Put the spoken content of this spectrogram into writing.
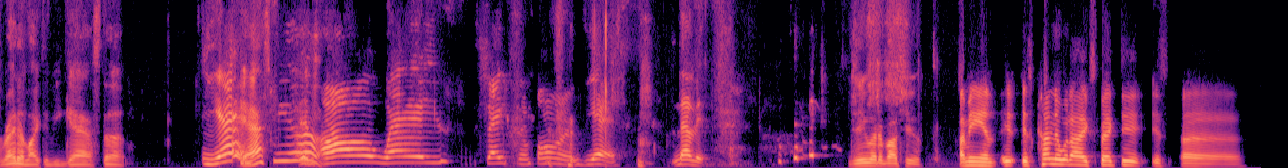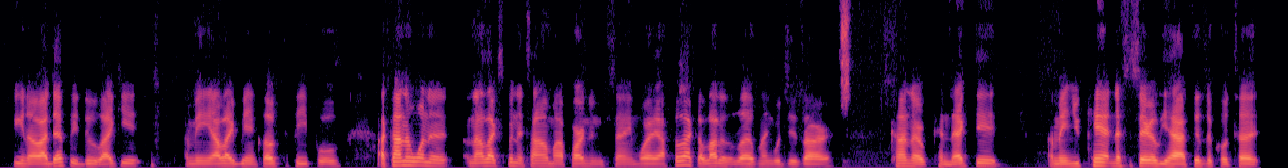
Reddit like to be gassed up. Yes. Gas me up. In all ways, shapes, and forms. yes. Love it. G, what about you? I mean, it, it's kind of what I expected. It's, uh, you know, I definitely do like it. I mean, I like being close to people. I kind of want to, and I like spending time with my partner in the same way. I feel like a lot of the love languages are kind of connected. I mean, you can't necessarily have physical touch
